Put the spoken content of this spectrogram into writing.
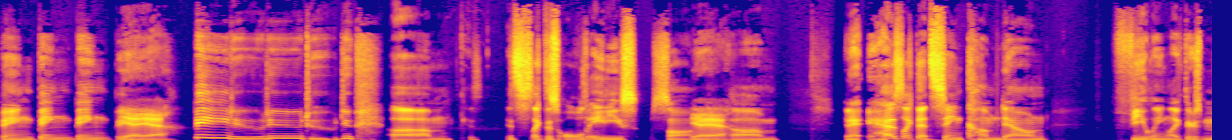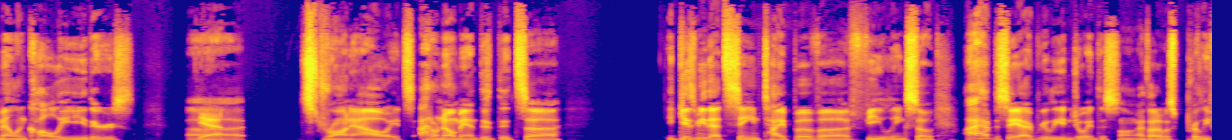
bing bing bing bing. yeah, yeah. Be-doo, doo, doo, doo. Um, it's, it's like this old '80s song. Yeah, Um, and it- it has like that same come down feeling. Like there's melancholy. There's uh, Yeah. It's drawn out. It's I don't know, man. It's uh, it gives me that same type of uh feeling. So I have to say, I really enjoyed this song. I thought it was pretty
